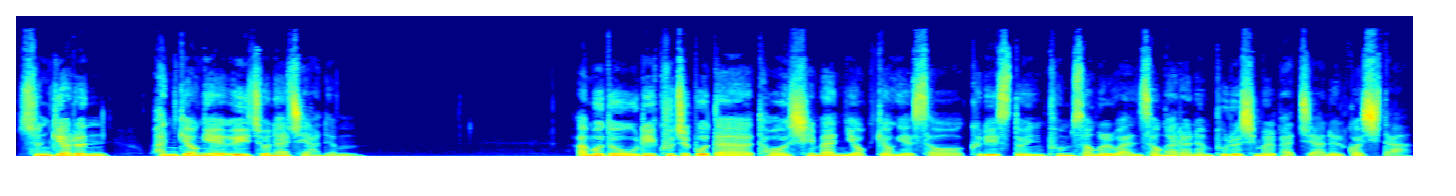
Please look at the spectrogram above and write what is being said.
순결은 환경에 의존하지 않음. 아무도 우리 구주보다 더 심한 역경에서 그리스도인 품성을 완성하라는 부르심을 받지 않을 것이다.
